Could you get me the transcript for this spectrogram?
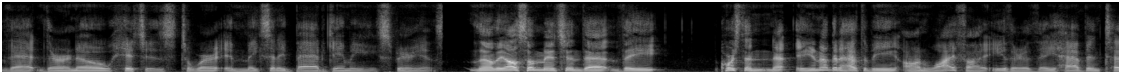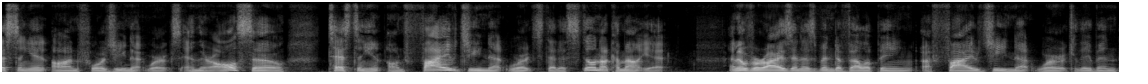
that there are no hitches to where it makes it a bad gaming experience. Now, they also mentioned that they, of course, the net, you're not going to have to be on Wi Fi either. They have been testing it on 4G networks, and they're also testing it on 5G networks that have still not come out yet. I know Verizon has been developing a 5G network. They've been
